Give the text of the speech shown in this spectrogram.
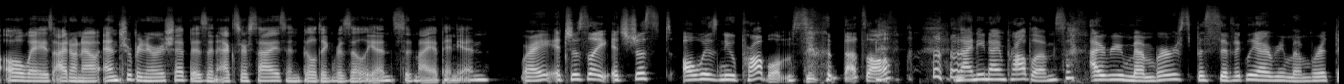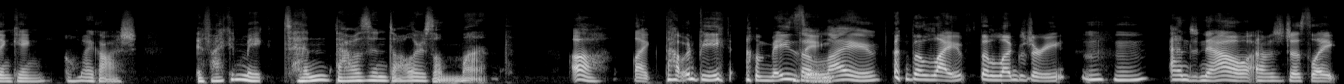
Always. I don't know. Entrepreneurship is an exercise in building resilience, in my opinion right? It's just like, it's just always new problems. That's all. 99 problems. I remember specifically, I remember thinking, oh my gosh, if I can make $10,000 a month, oh, like that would be amazing. The life. the life, the luxury. Mm-hmm. And now I was just like,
